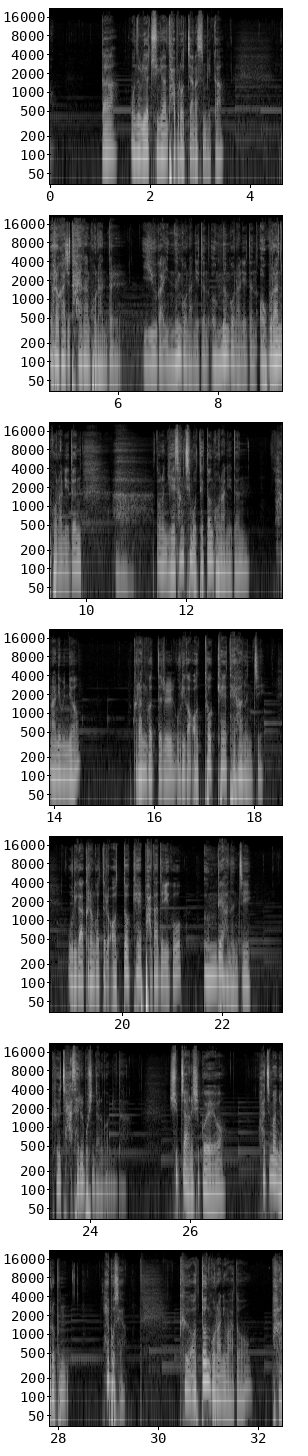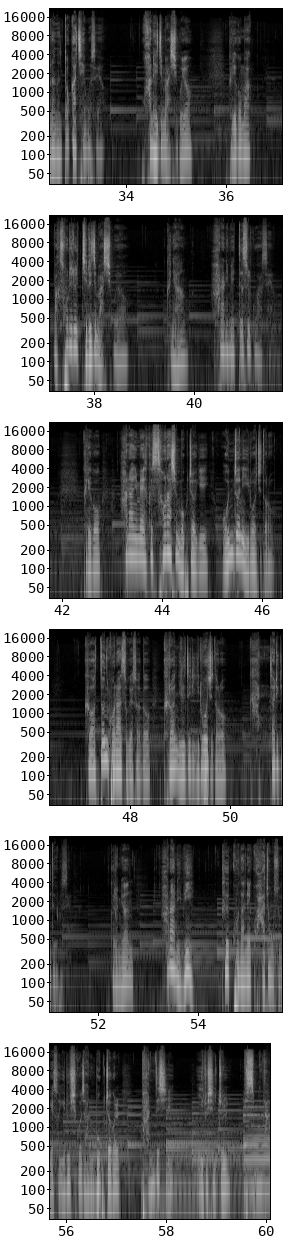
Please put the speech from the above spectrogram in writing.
그러니까 오늘 우리가 중요한 답을 얻지 않았습니까? 여러 가지 다양한 고난들, 이유가 있는 고난이든 없는 고난이든 억울한 고난이든 아, 또는 예상치 못했던 고난이든 하나님은요 그런 것들을 우리가 어떻게 대하는지 우리가 그런 것들을 어떻게 받아들이고 응대하는지 그 자세를 보신다는 겁니다. 쉽지 않으실 거예요. 하지만 여러분 해보세요. 그 어떤 고난이 와도 반응은 똑같이 해보세요. 화내지 마시고요. 그리고 막, 막 소리를 지르지 마시고요. 그냥 하나님의 뜻을 구하세요. 그리고 하나님의 그 선하신 목적이 온전히 이루어지도록 그 어떤 고난 속에서도 그런 일들이 이루어지도록 간절히 기도해 보세요. 그러면 하나님이 그 고난의 과정 속에서 이루시고자 하는 목적을 반드시 이루실 줄 믿습니다.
